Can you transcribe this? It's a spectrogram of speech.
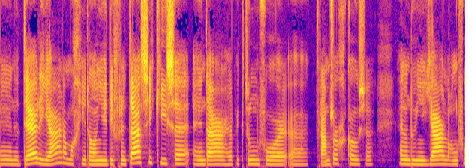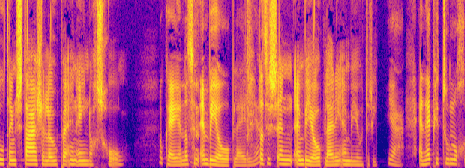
En het derde jaar, dan mag je dan je differentiatie kiezen. En daar heb ik toen voor uh, kraamzorg gekozen. En dan doe je een jaar lang fulltime stage lopen en één dag school. Oké, okay, en dat is een MBO-opleiding? Dat is een MBO-opleiding, MBO 3. Ja, en heb je toen nog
